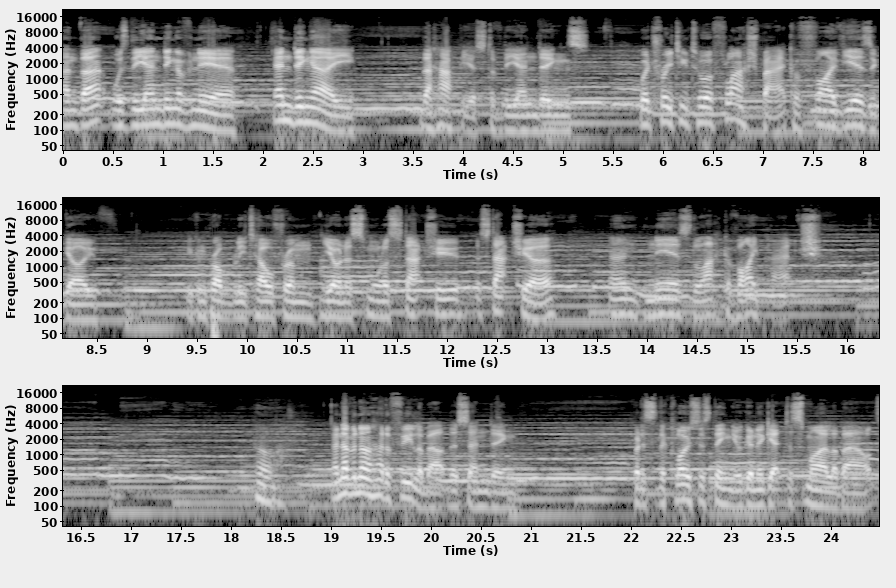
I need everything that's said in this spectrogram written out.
And that was the ending of Nier, Ending A. The happiest of the endings. We're treating to a flashback of five years ago. You can probably tell from Yona's smaller statue, a stature and Nier's lack of eye patch. I never know how to feel about this ending, but it's the closest thing you're gonna get to smile about.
